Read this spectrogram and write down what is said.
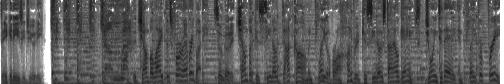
Take it easy, Judy. The Chumba life is for everybody. So go to ChumbaCasino.com and play over 100 casino style games. Join today and play for free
